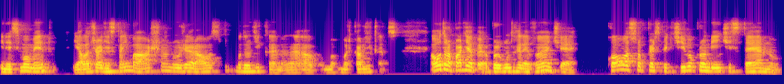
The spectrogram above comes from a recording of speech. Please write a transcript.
E nesse momento, e ela já disse que está em baixa, no geral, o modelo de câmera, né? o mercado de câmeras. A outra parte, a pergunta relevante é, qual a sua perspectiva para o ambiente externo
